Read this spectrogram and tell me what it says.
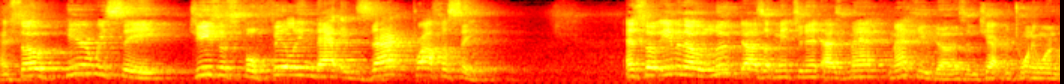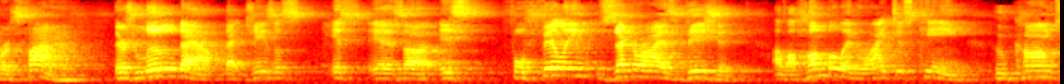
And so here we see Jesus fulfilling that exact prophecy and so, even though Luke doesn't mention it as Matthew does in chapter 21, verse 5, there's little doubt that Jesus is, is, uh, is fulfilling Zechariah's vision of a humble and righteous king who comes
